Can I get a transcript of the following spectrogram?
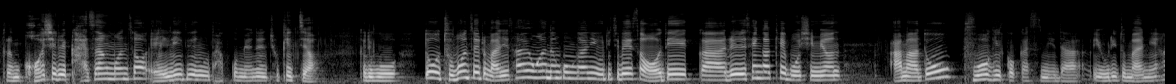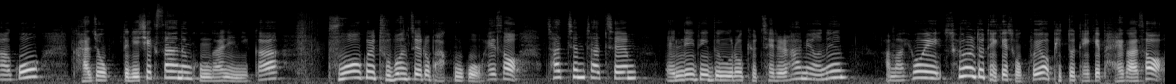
그럼 거실을 가장 먼저 LED 등으로 바꾸면은 좋겠죠. 그리고 또 두 번째로 많이 사용하는 공간이 우리 집에서 어딜까를 생각해 보시면 아마도 부엌일 것 같습니다. 요리도 많이 하고 가족들이 식사하는 공간이니까 부엌을 두 번째로 바꾸고 해서 차츰차츰 LED 등으로 교체를 하면은 아마 효율, 효율도 되게 좋고요. 빛도 되게 밝아서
